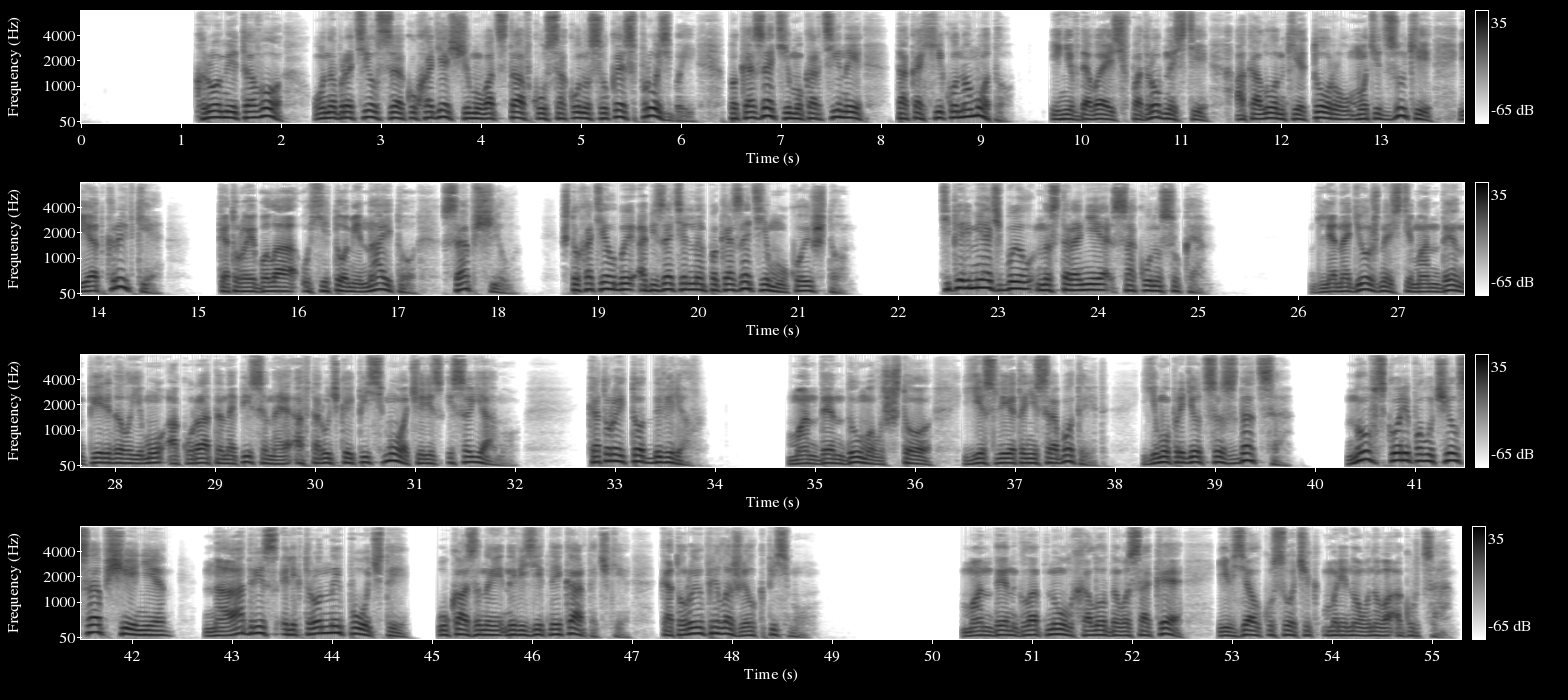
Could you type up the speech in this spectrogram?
Кроме того, он обратился к уходящему в отставку Сакуна Суке с просьбой показать ему картины Такахико Номото и, не вдаваясь в подробности о колонке Тору Мотидзуки и открытке, которая была у Хитоми Найто, сообщил, что хотел бы обязательно показать ему кое-что. Теперь мяч был на стороне Сакуна Сука. Для надежности Манден передал ему аккуратно написанное авторучкой письмо через Исояму, которой тот доверял. Манден думал, что, если это не сработает, ему придется сдаться, но вскоре получил сообщение на адрес электронной почты, указанный на визитной карточке, которую приложил к письму. Манден глотнул холодного саке и взял кусочек маринованного огурца.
